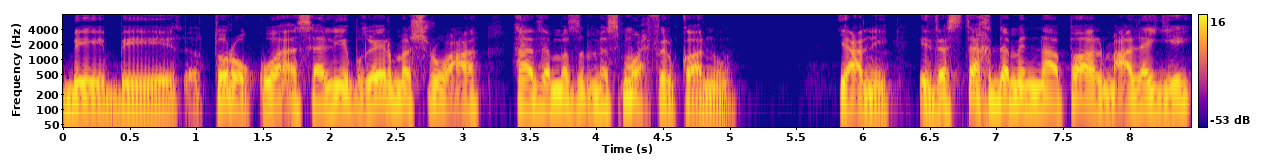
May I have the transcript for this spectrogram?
بطرق وأساليب غير مشروعة هذا مسموح في القانون. يعني إذا استخدم النابالم علي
